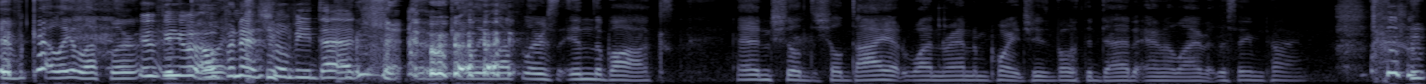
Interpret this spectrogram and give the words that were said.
if Kelly Loeffler, if you Kelly, open it, she'll be dead. if Kelly Loeffler's in the box, and she'll she'll die at one random point. She's both dead and alive at the same time.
